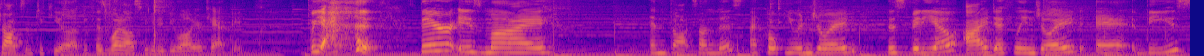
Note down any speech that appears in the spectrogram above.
shots of tequila because what else are you gonna do while you're camping? But yeah, there is my and thoughts on this. I hope you enjoyed this video. I definitely enjoyed uh, these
